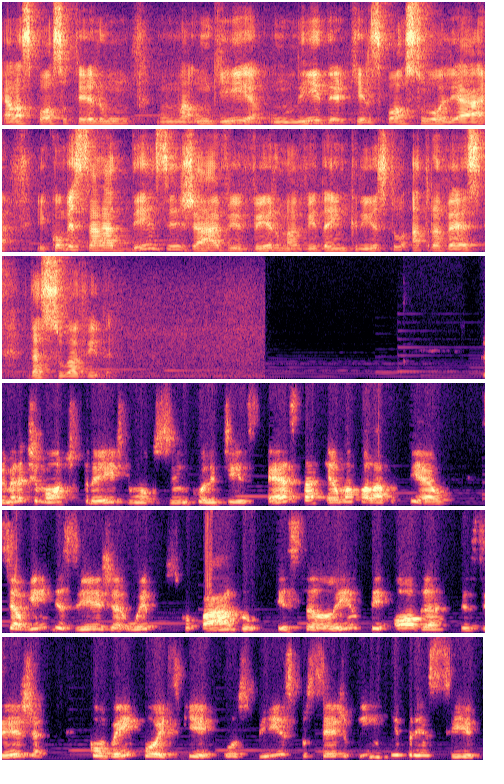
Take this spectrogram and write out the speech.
elas possam ter um, uma, um guia, um líder, que eles possam olhar e começar a desejar viver uma vida em Cristo através da sua vida. 1 Timóteo 3, 1 ao 5, ele diz: Esta é uma palavra fiel. Se alguém deseja o episcopado, excelente obra deseja. Convém, pois, que os bispos sejam irrepreensíveis,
